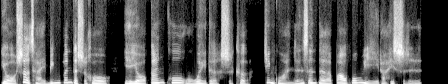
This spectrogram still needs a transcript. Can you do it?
有色彩缤纷的时候，也有干枯无味的时刻。尽管人生的暴风雨来时，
